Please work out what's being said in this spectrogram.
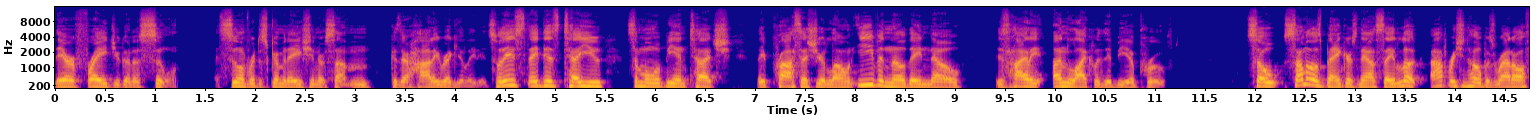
they're afraid you're going to sue them, sue them for discrimination or something because they're highly regulated. So they, they just tell you someone will be in touch. They process your loan, even though they know it's highly unlikely to be approved. So some of those bankers now say, look, Operation Hope is right off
